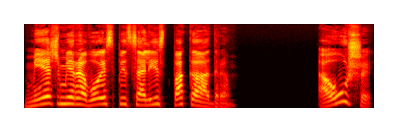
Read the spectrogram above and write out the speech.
Межмировой специалист по кадрам. А уши?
